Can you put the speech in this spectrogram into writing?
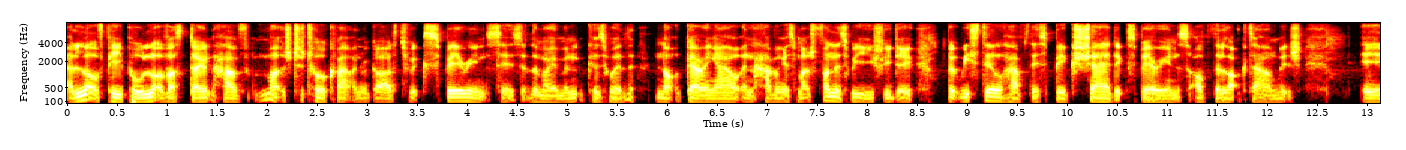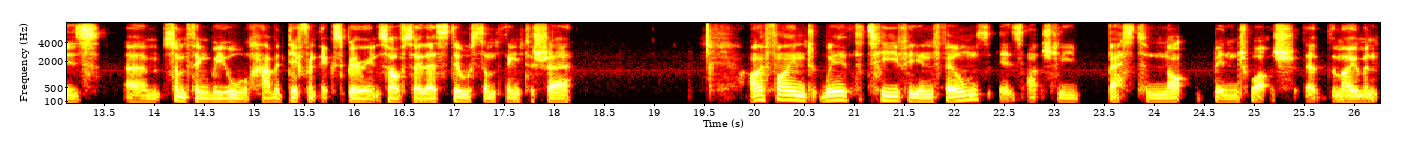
A lot of people, a lot of us don't have much to talk about in regards to experiences at the moment because we're not going out and having as much fun as we usually do. But we still have this big shared experience of the lockdown, which is um, something we all have a different experience of. So there's still something to share. I find with TV and films, it's actually best to not binge watch at the moment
